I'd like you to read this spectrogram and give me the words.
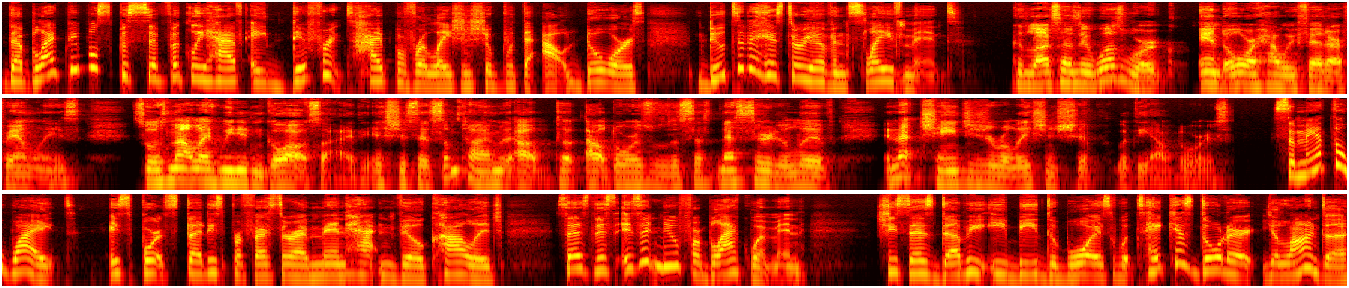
that Black people specifically have a different type of relationship with the outdoors due to the history of enslavement. Because a lot of times it was work and or how we fed our families. So it's not like we didn't go outside. It's just that sometimes out, outdoors was necessary to live, and that changes your relationship with the outdoors. Samantha White, a sports studies professor at Manhattanville College, says this isn't new for Black women. She says W.E.B. Du Bois would take his daughter, Yolanda,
